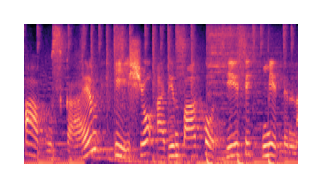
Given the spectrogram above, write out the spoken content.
опускаем и еще один подход. 10 медленно.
